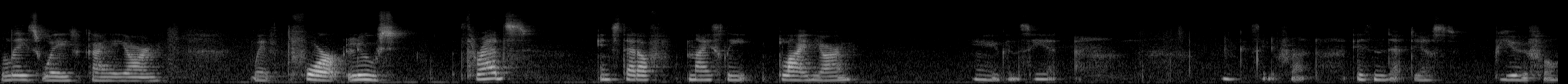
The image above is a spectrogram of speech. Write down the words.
lace weight kind of yarn with four loose threads instead of nicely plied yarn. Here you can see it. You can see the front. Isn't that just beautiful?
